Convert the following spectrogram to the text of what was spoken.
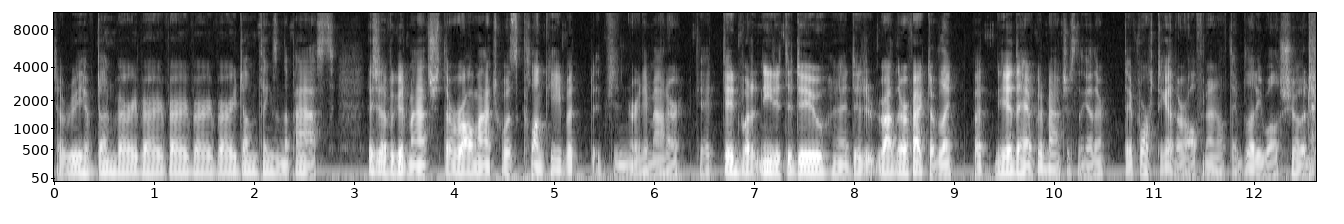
WWE have done very, very, very, very, very dumb things in the past. They should have a good match. The Raw match was clunky, but it didn't really matter. It did what it needed to do, and it did it rather effectively. But yeah, they have good matches together. They've worked together often enough. They bloody well should.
